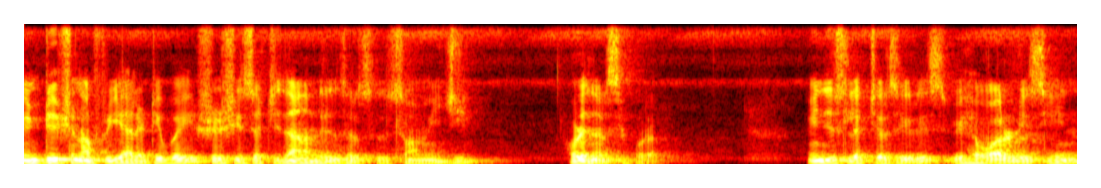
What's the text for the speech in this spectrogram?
Intuition of reality by Shri Shri Sachchidananda Saraswati Swamiji Hole Narasipura in this lecture series we have already seen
